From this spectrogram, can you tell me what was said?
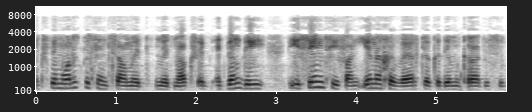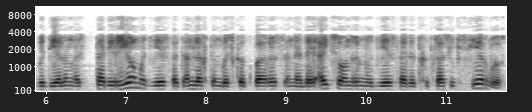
ek stem 100% saam met met Max. Ek ek dink die die essensie van enige werklike demokratiese bedeling is dat die reël moet wees dat inligting beskikbaar is en dat die uitsondering moet wees dat dit geklassifiseer word.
